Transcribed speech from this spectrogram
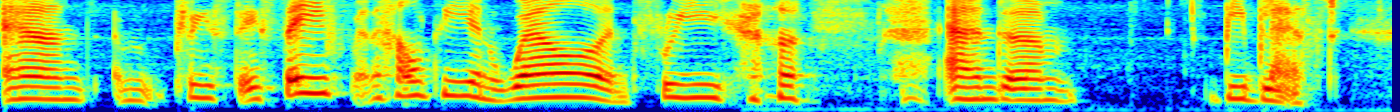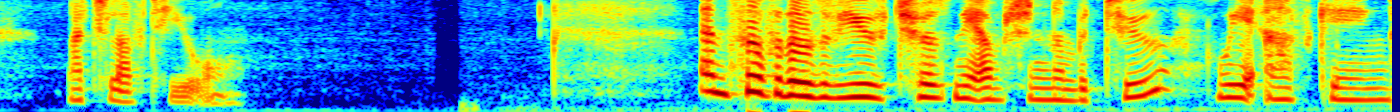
and um, please stay safe and healthy and well and free, and um, be blessed. Much love to you all. And so, for those of you who've chosen the option number two, we're asking,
